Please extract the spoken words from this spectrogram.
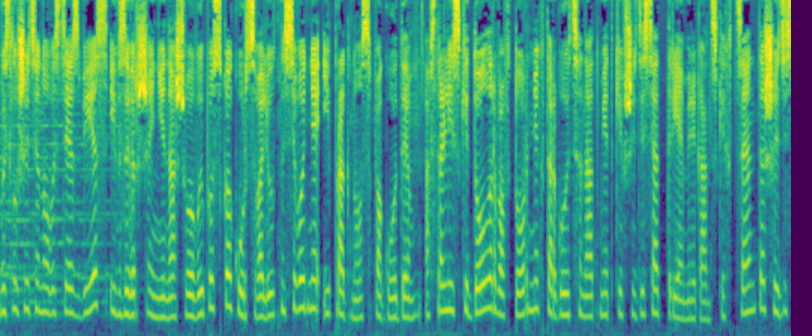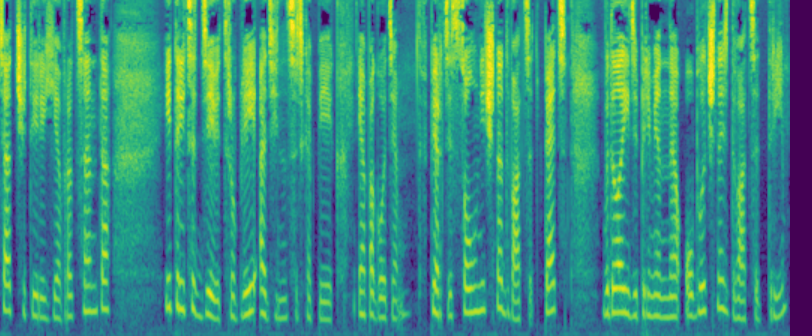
Вы слушаете новости СБС и в завершении нашего выпуска курс валют на сегодня и прогноз погоды. Австралийский доллар во вторник торгуется на отметке в 63 американских цента, 64 евроцента и 39 рублей 11 копеек. И о погоде. В Перте солнечно 25, в Аделаиде переменная облачность 23,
